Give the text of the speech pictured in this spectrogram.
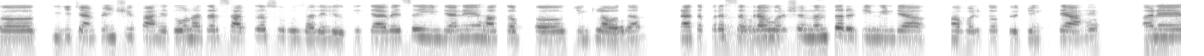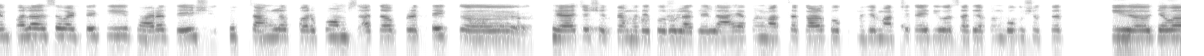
ही जी चॅम्पियनशिप आहे दोन हजार सातला सुरू झालेली होती. त्यावेळेसही इंडियाने हा कप जिंकला होता. आणि आता परत सतरा वर्षानंतर टीम इंडिया हा वर्ल्ड कप जिंकते आहे. आणि मला असं वाटतं की भारत देश खूप चांगलं परफॉर्म्स आता प्रत्येक खेळाच्या क्षेत्रामध्ये करू लागलेला आहे. आपण मागचा काळ बघ म्हणजे मागचे काही दिवस आधी आपण बघू शकतो की जेव्हा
